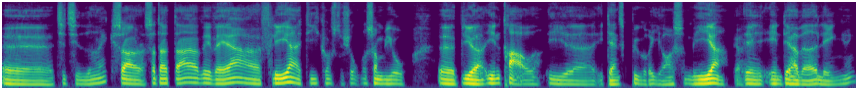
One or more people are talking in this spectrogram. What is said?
øh, til tider. Ikke? Så, så der, der vil være flere af de konstruktioner, som jo øh, bliver inddraget i, øh, i dansk byggeri også mere, ja. øh, end det har været længe. Ikke?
